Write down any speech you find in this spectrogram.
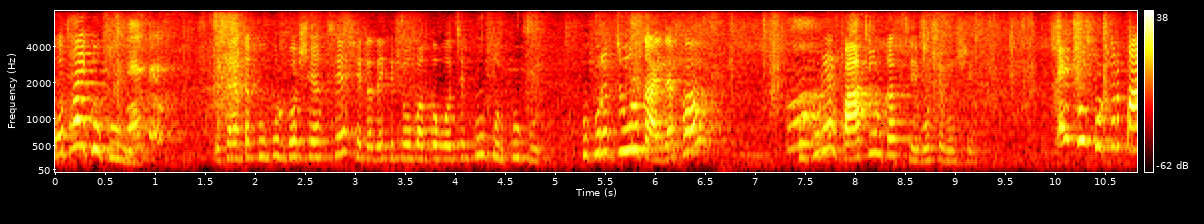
কোথায় কুকুর? এখানে একটা কুকুর বসে আছে, সেটা দেখে সৌভাগ্য বলছে, কুকুর কুকুর, কুকুরের চুলকায় দেখো। কুকুরের পা চুলকাচ্ছে বসে বসে। এই কুকুর, তোর পা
